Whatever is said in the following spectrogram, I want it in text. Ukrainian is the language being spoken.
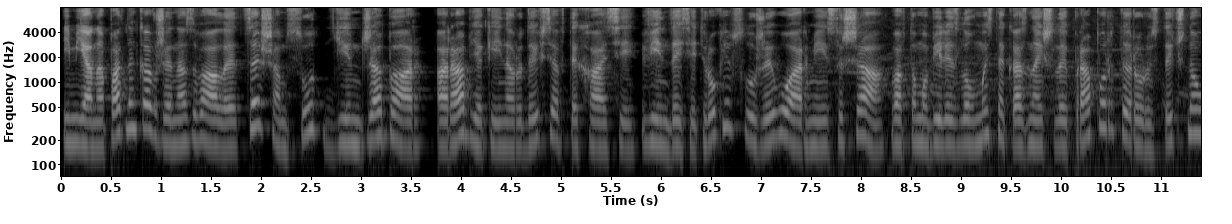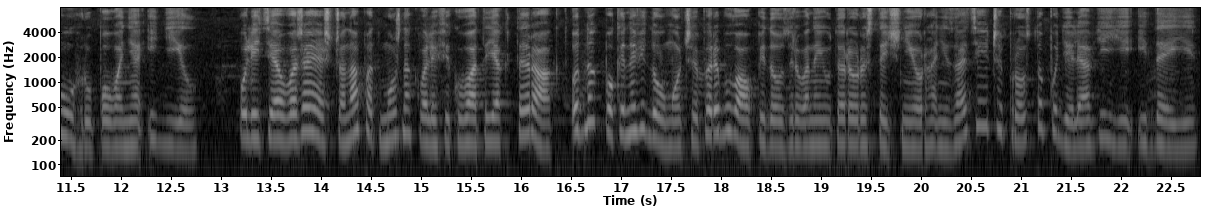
Ім'я нападника вже назвали. Це Шамсуд Дін Джабар, араб, який народився в Техасі. Він 10 років служив у армії США. В автомобілі зловмисника знайшли прапор терористичного угруповання ІДІЛ. Поліція вважає, що напад можна кваліфікувати як теракт. Однак поки невідомо, чи перебував підозрюваний у терористичній організації, чи просто поділяв її ідеї.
